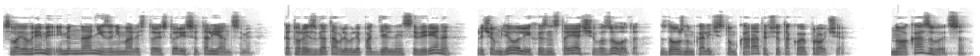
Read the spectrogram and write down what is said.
В свое время именно они занимались той историей с итальянцами, которые изготавливали поддельные саверены, причем делали их из настоящего золота, с должным количеством карат и все такое прочее. Но оказывается,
